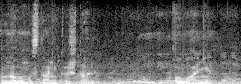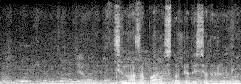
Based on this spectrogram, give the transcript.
в новому стані, кришталь, овальні. Ціна за пару 150 гривень.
